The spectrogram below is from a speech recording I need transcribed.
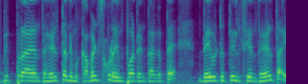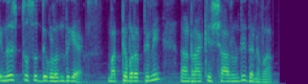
ಅಭಿಪ್ರಾಯ ಅಂತ ಹೇಳ್ತಾ ನಿಮ್ಮ ಕಮೆಂಟ್ಸ್ ಕೂಡ ಇಂಪಾರ್ಟೆಂಟ್ ಆಗುತ್ತೆ. ದಯವಿಟ್ಟು ತಿಳಿಸಿ ಅಂತ ಹೇಳ್ತಾ ಇನ್ನಷ್ಟು ಸುದ್ದಿಗಳೊಂದಿಗೆ ಮತ್ತೆ ಬರ್ತೀನಿ. ನಾನು ರಾಕೇಶ್ ಶಾರುಂಡಿ ಧನ್ಯವಾದ.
